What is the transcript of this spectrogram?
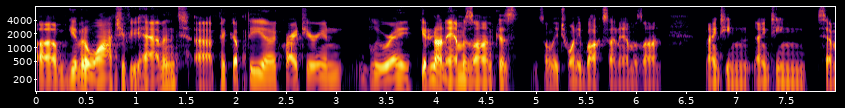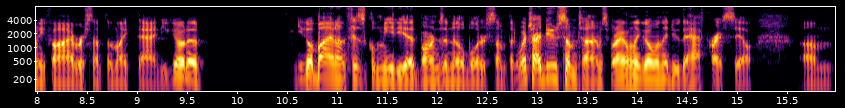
um, give it a watch if you haven't. Uh, pick up the uh, Criterion Blu-ray. Get it on Amazon because it's only twenty bucks on Amazon. 19, 1975 or something like that. You go to you go buy it on physical media at Barnes and Noble or something, which I do sometimes, but I only go when they do the half price sale. Um,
